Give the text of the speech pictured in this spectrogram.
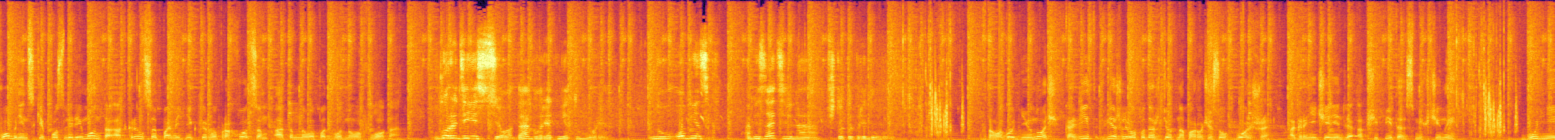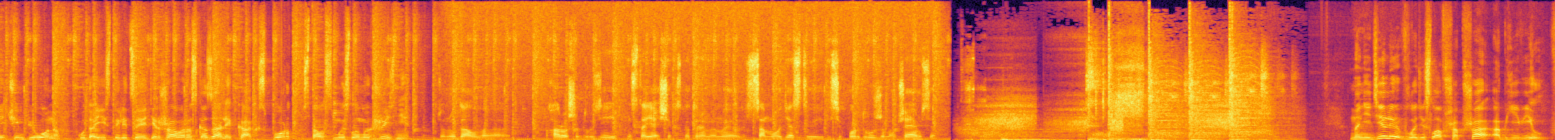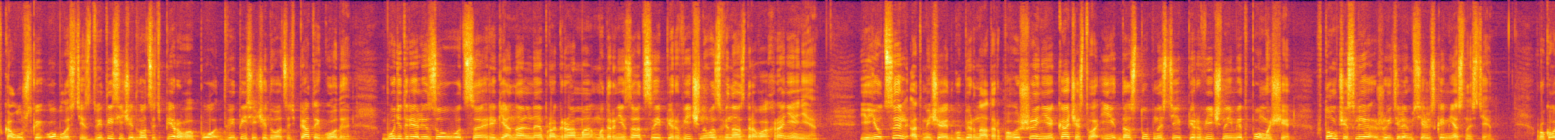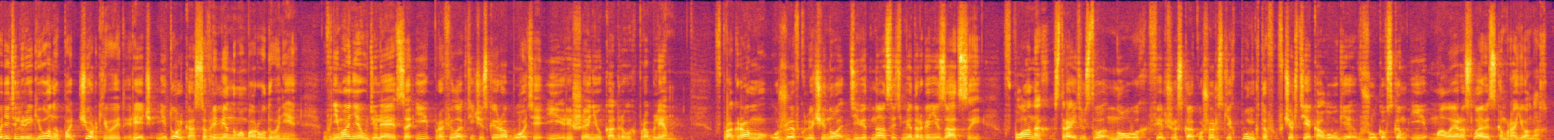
В Обнинске после ремонта открылся памятник первопроходцам атомного подводного флота. В городе есть все, да, говорят, нету моря. Но Обнинск обязательно что-то придумал. В новогоднюю ночь ковид вежливо подождет на пару часов больше. Ограничения для общепита смягчены. Будни чемпионов. Кудаисты лицея Держава рассказали, как спорт стал смыслом их жизни. Он мне дал э, хороших друзей, настоящих, с которыми мы с самого детства и до сих пор дружим, общаемся. На неделе Владислав Шапша объявил, в Калужской области с 2021 по 2025 годы будет реализовываться региональная программа модернизации первичного звена здравоохранения. Ее цель, отмечает губернатор, повышение качества и доступности первичной медпомощи, в том числе жителям сельской местности. Руководитель региона подчеркивает, речь не только о современном оборудовании. Внимание уделяется и профилактической работе, и решению кадровых проблем. В программу уже включено 19 медорганизаций. В планах строительство новых фельдшерско-акушерских пунктов в черте Калуги, в Жуковском и Малоярославецком районах.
